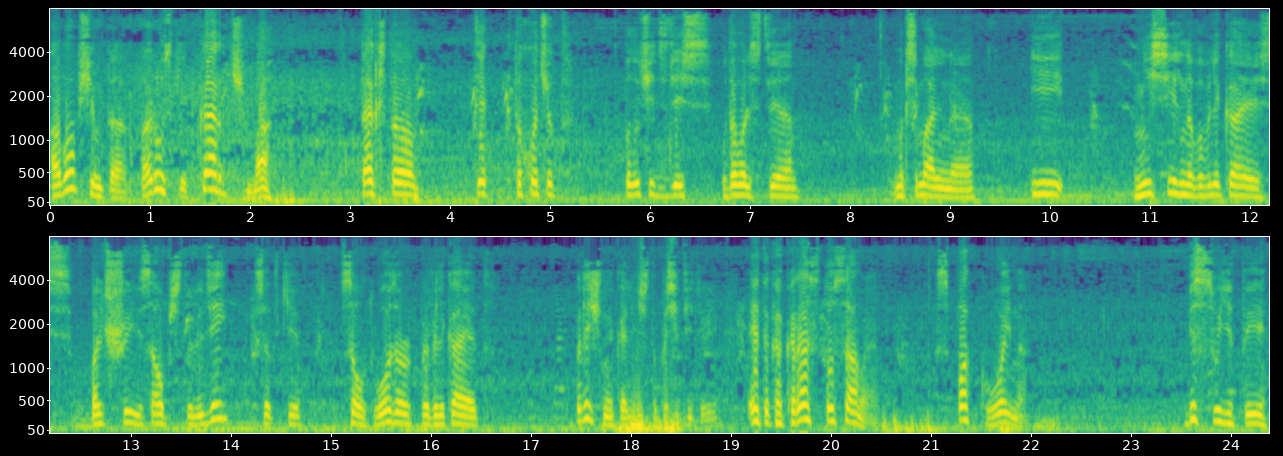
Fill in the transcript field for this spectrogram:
а в общем-то по-русски карчма. Так что те, кто хочет получить здесь удовольствие максимальное и не сильно вовлекаясь в большие сообщества людей, все-таки Saltwater привлекает приличное количество посетителей, это как раз то самое. Спокойно, без суеты,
